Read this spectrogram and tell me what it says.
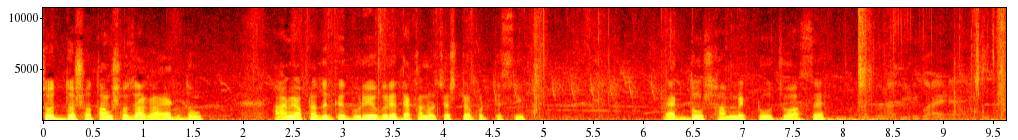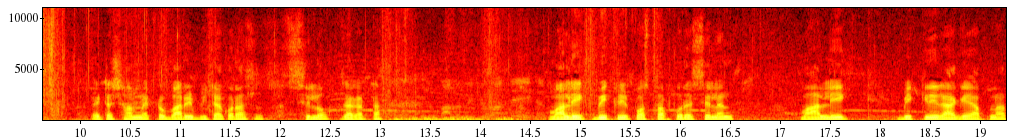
চোদ্দ শতাংশ জায়গা একদম। আমি আপনাদেরকে ঘুরিয়ে ঘুরিয়ে দেখানোর চেষ্টা করতেছি। একদম সামনে একটু উঁচু আছে। এটা সামনে একটু বাড়ির ভিটা করা ছিল জায়গাটা। মালিক বিক্রির প্রস্তাব করেছিলেন। মালিক বিক্রির আগে আপনার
